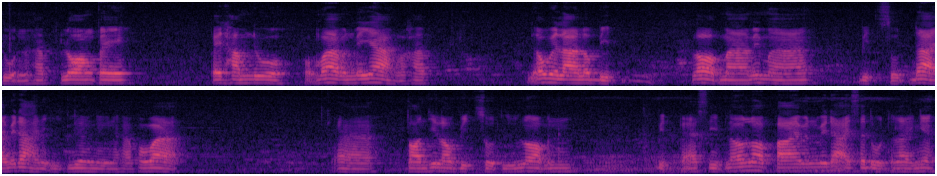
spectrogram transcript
จูนนะครับ ลองไปไปทำดู ผมว่ามันไม่ยากหรอกครับ แล้วเวลาเราบิดรอบมาไม่มาบิดสุดได้ไม่ได้นี่อีกเรื่องหนึ่งนะครับ เพราะว่าอ่าตอนที่เราบิดสุดหรือรอบมัน บิด 80 แล้วรอบปลายมันไม่ได้สะดุดอะไรเงี้ย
